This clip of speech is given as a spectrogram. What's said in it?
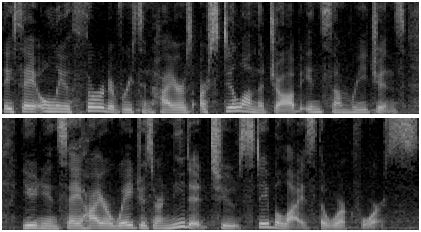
they say only a third of recent hires are still on the job in some regions. Unions say higher wages are needed to stabilize the workforce.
